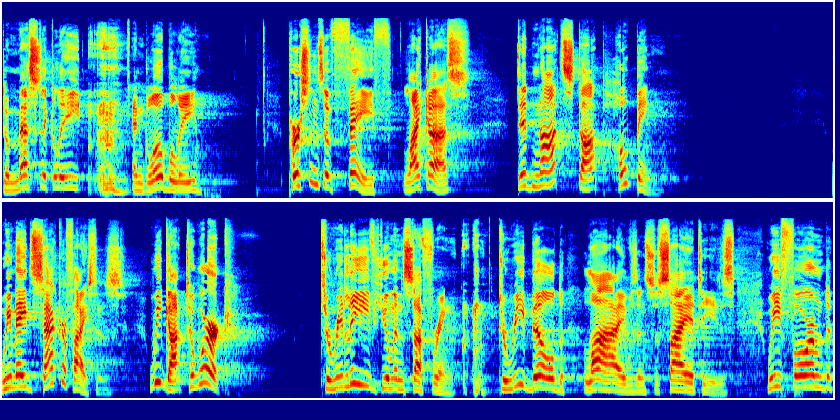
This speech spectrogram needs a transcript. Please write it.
domestically and globally, persons of faith like us did not stop hoping. We made sacrifices. We got to work to relieve human suffering, to rebuild lives and societies. We formed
